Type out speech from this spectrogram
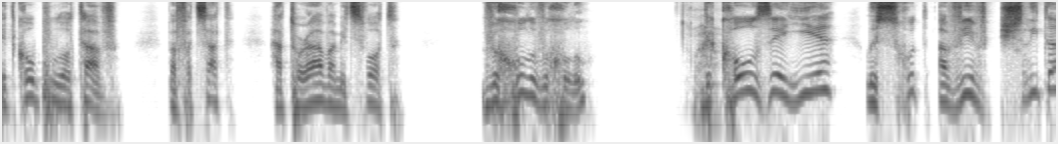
את כל פעולותיו בהפצת התורה והמצוות וכולו וכולו, וואו. וכל זה יהיה לזכות אביו שליטה,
